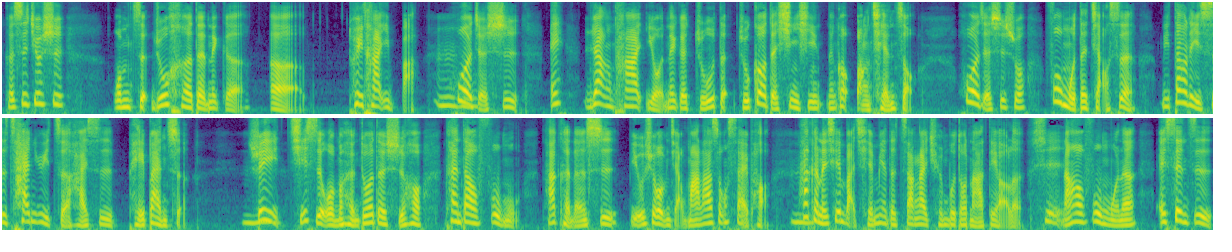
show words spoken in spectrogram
可是就是我们怎如何的那个呃推他一把，或者是哎让他有那个足的足够的信心，能够往前走。或者是说父母的角色，你到底是参与者还是陪伴者？所以其实我们很多的时候看到父母，他可能是，比如说我们讲马拉松赛跑，他可能先把前面的障碍全部都拿掉了，是，然后父母呢，哎，甚至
